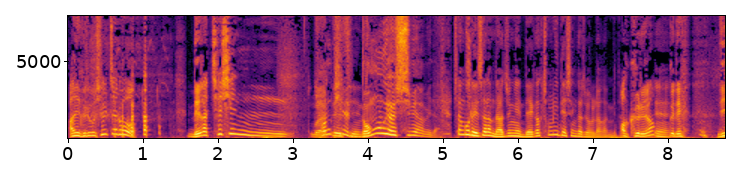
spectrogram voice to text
아니 그리고 실제로 내가 최신 뭐야, 현피를 그렇지. 너무 열심히 합니다. 참고로 이 사람 나중에 내각 총리 대신까지 올라갑니다. 아 그래요? 예. 그 내, 니,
